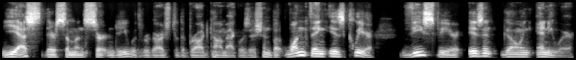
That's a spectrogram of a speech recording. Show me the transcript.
Yes, there's some uncertainty with regards to the Broadcom acquisition, but one thing is clear, vSphere isn't going anywhere.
